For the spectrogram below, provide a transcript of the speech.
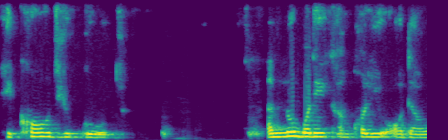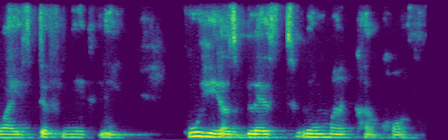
He called you good. And nobody can call you otherwise, definitely. Who He has blessed, no man can curse.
